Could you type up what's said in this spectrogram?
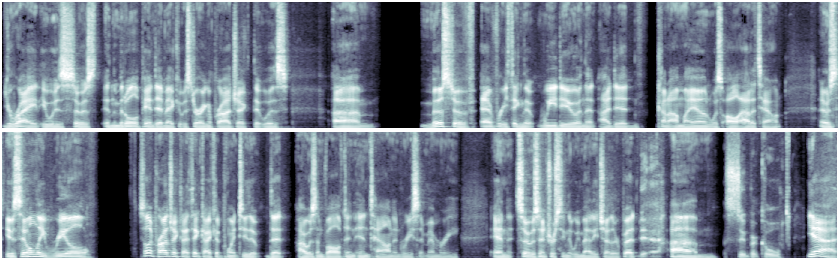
you're right. It was so it was in the middle of the pandemic. It was during a project that was um, most of everything that we do and that I did kind of on my own was all out of town. And it was it was the only real it's the only project I think I could point to that that I was involved in in town in recent memory. And so it was interesting that we met each other. But yeah, um, super cool. yeah,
